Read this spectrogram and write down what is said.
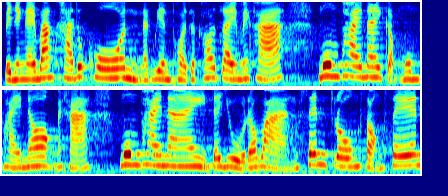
เป็นยังไงบ้างคะทุกคนนักเรียนพอจะเข้าใจไหมคะ มุมภายในกับมุมภายนอกนะคะ มุมภายในจะอยู่ระหว่างเส้นตรงสองเส้น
